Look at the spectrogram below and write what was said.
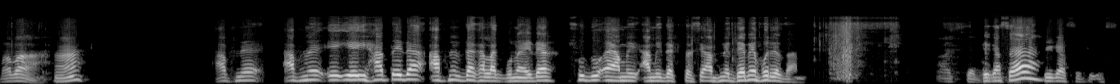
বাবা। হ্যাঁ? আপনি আপনি এই হাত এটা আপনার দেখা লাগবে না এটা শুধু আমি আমি দেখতেছি আপনি দেনে ভরে যান। আচ্ছা ঠিক আছে? ঠিক আছে ঠিক আছে।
